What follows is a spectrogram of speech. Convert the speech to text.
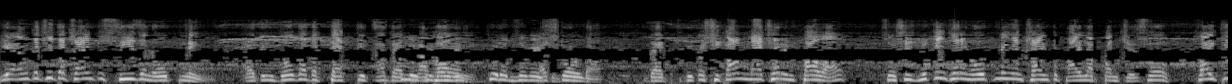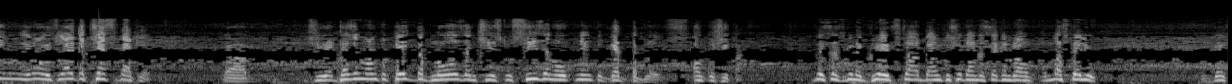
Yeah, Ankushita trying to seize an opening. I think those are the tactics Absolutely, that Rafael. Good has observation. told her. That because she can't match her in power, so she's looking for an opening and trying to pile up punches. So fighting, you know, it's like a chess battle. Uh, she doesn't want to take the blows and she has to seize an opening to get the blows. Ankushita. This has been a great start by Ankushita in the second round. I must tell you. This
